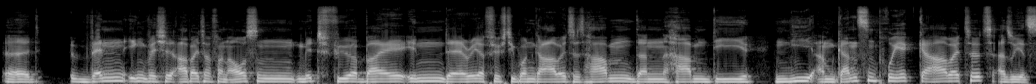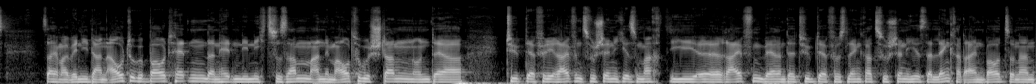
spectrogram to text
äh, wenn irgendwelche Arbeiter von außen mit für bei in der Area 51 gearbeitet haben, dann haben die nie am ganzen Projekt gearbeitet. Also jetzt, sag ich mal, wenn die da ein Auto gebaut hätten, dann hätten die nicht zusammen an dem Auto gestanden und der Typ, der für die Reifen zuständig ist, macht die äh, Reifen, während der Typ, der fürs Lenkrad zuständig ist, das Lenkrad einbaut, sondern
